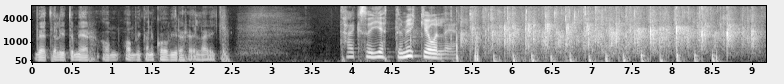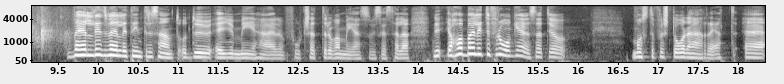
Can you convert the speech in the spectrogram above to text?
vet jag lite mer om, om vi kan gå vidare eller inte. Tack så jättemycket Olle. Väldigt, väldigt intressant och du är ju med här, fortsätter att vara med så vi ska ställa. Jag har bara lite frågor så att jag måste förstå det här rätt. Eh,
